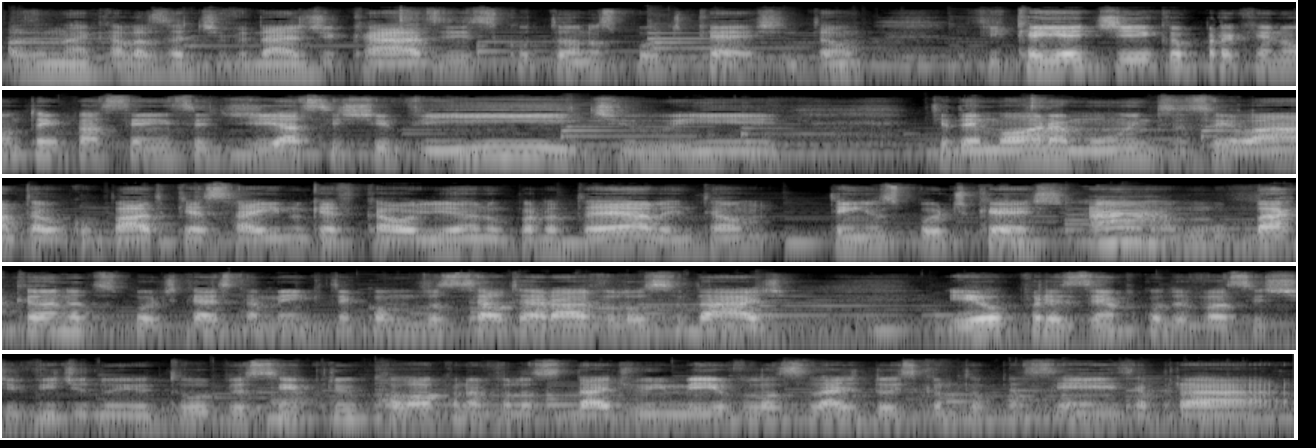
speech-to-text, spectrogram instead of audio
fazendo aquelas atividades de casa e escutando os podcasts. Então, fica aí a dica para quem não tem paciência de assistir vídeo e que demora muito, sei lá, tá ocupado, quer sair, não quer ficar olhando para a tela, então tem os podcasts. Ah, bacana dos podcasts também que tem como você alterar a velocidade. Eu, por exemplo, quando eu vou assistir vídeo no YouTube, eu sempre coloco na velocidade 1,5, velocidade 2, que eu não tenho paciência para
